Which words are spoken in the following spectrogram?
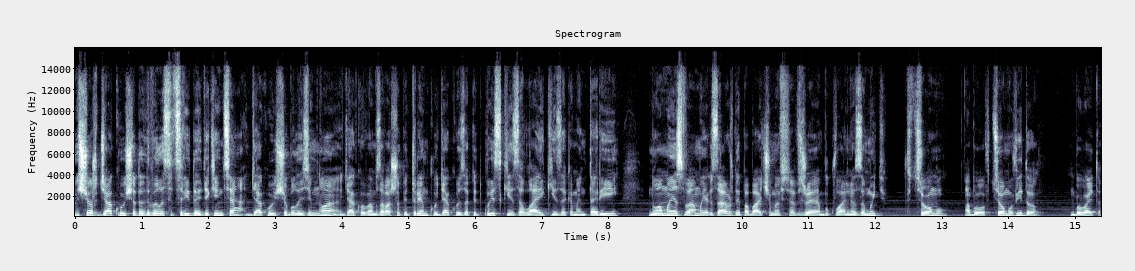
Ну що ж, дякую, що додивилися це відео до кінця. Дякую, що були зі мною. Дякую вам за вашу підтримку. Дякую за підписки, за лайки, за коментарі. Ну а ми з вами, як завжди, побачимося вже буквально за мить в цьому або в цьому відео. Бувайте!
